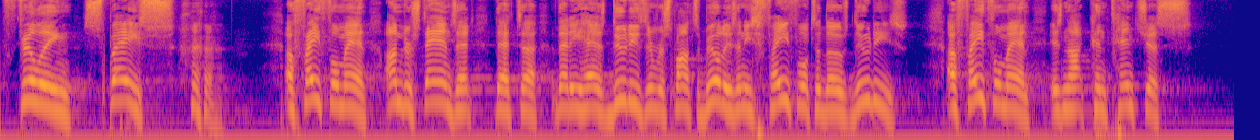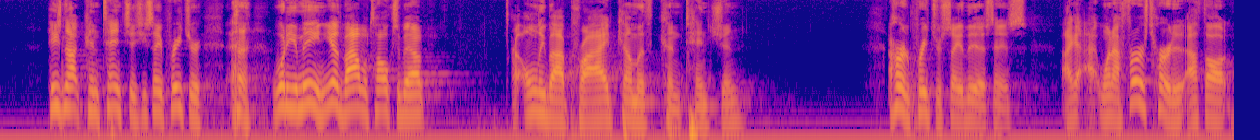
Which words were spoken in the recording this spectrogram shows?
filling space. a faithful man understands that, that, uh, that he has duties and responsibilities and he's faithful to those duties. A faithful man is not contentious. He's not contentious. You say, Preacher, what do you mean? You know, the Bible talks about only by pride cometh contention. I heard a preacher say this, and it's I, I, when I first heard it, I thought,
